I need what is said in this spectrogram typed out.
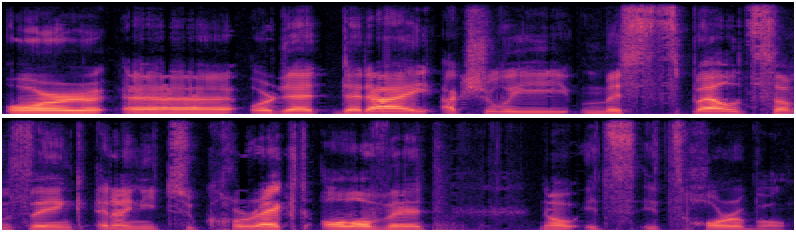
or uh, or that that I actually misspelled something and I need to correct all of it. No, it's it's horrible.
